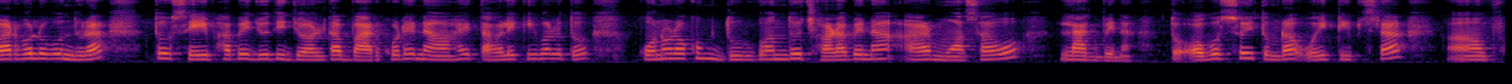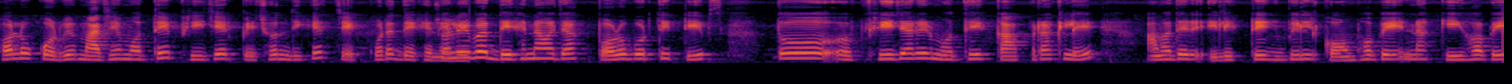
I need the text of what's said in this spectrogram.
বার হলো বন্ধুরা, তো সেইভাবে যদি জলটা বার করে নেওয়া হয়, তাহলে কি বলো তো কোনো রকম দুর্গন্ধ ছড়াবে না আর মশাও লাগবে না। তো অবশ্যই তোমরা ওই টিপসটা ফলো করবে, মাঝে মধ্যে ফ্রিজের পেছন দিকে চেক করে দেখে নেবে। এবার দেখে নেওয়া যাক পরবর্তী টিপস তো, ফ্রিজারের মধ্যে কাপ রাখলে আমাদের ইলেকট্রিক বিল কম হবে না কি হবে,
